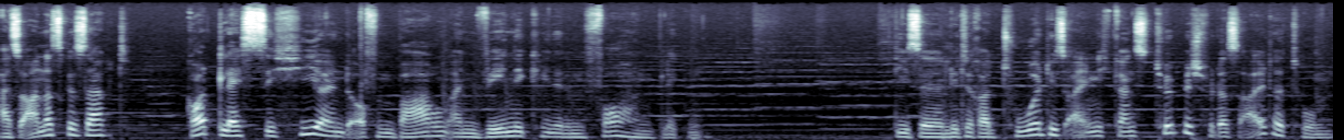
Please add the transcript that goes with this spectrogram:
Also anders gesagt, Gott lässt sich hier in der Offenbarung ein wenig hinter den Vorhang blicken. Diese Literatur, die ist eigentlich ganz typisch für das Altertum.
